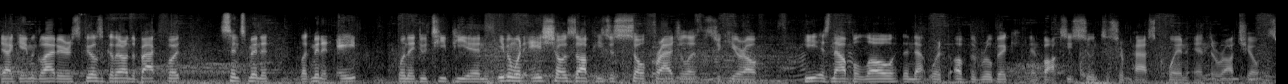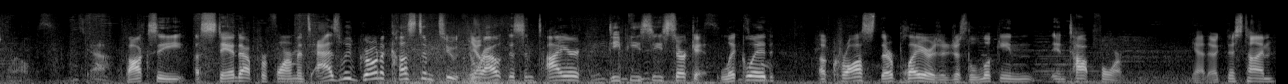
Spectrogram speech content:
yeah, Gaimin Gladiators feels like they're on the back foot since minute, like minute eight when they do TP in. Even when Ace shows up, he's just so fragile as the Jakiro. He is now below the net worth of the Rubik, and Boxi soon to surpass Quinn and Dyrachyo as well. Yeah. Boxi, a standout performance, as we've grown accustomed to throughout this entire DPC circuit. Liquid, across their players, are just looking in top form. Yeah, like, this time,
